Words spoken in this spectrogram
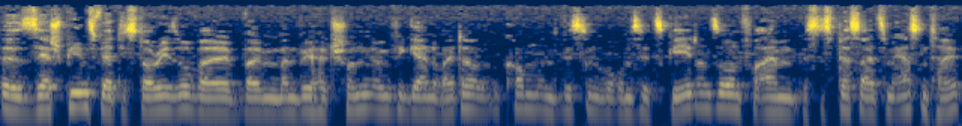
äh, sehr spielenswert, die Story so, weil, weil man will halt schon irgendwie gerne weiterkommen und wissen, worum es jetzt geht und so. Und vor allem ist es besser als im ersten Teil,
